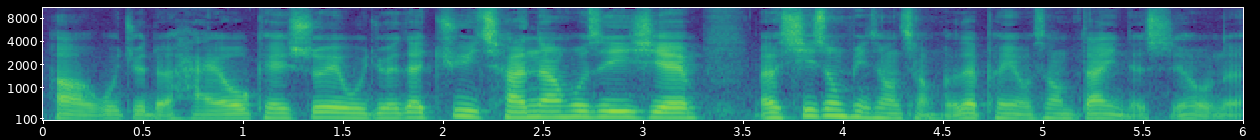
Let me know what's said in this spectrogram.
好，我觉得还 OK，所以我觉得在聚餐啊，或是一些呃稀松平常场合，在朋友上单饮的时候呢，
